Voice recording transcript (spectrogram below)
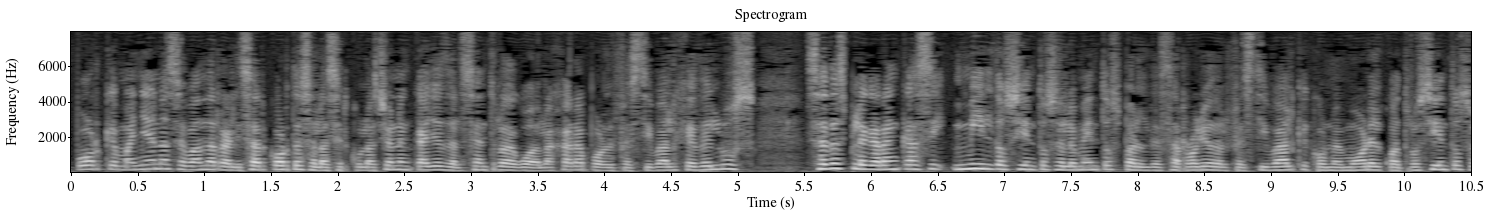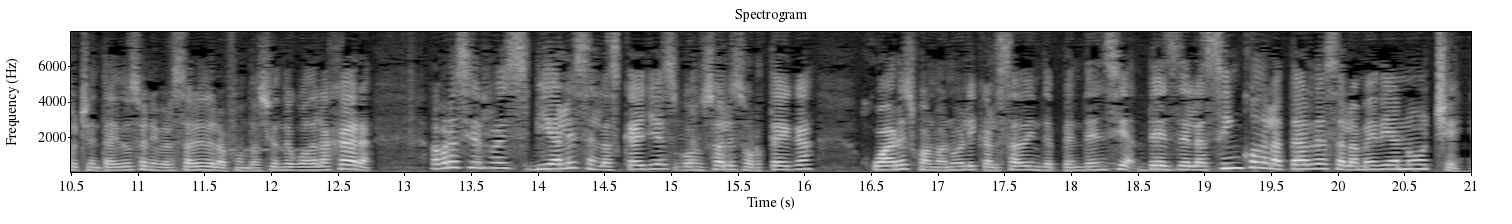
Porque mañana se van a realizar cortes a la circulación en calles del centro de Guadalajara por el Festival G de Luz. Se desplegarán casi 1.200 elementos para el desarrollo del festival que conmemora el 482 aniversario de la Fundación de Guadalajara. Habrá cierres viales en las calles González Ortega, Juárez, Juan Manuel y Calzada Independencia desde las 5 de la tarde hasta la medianoche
